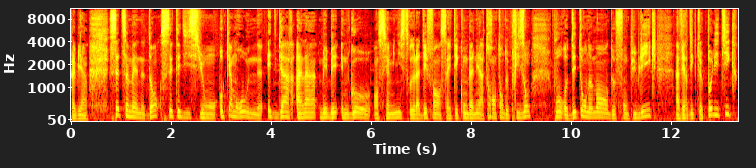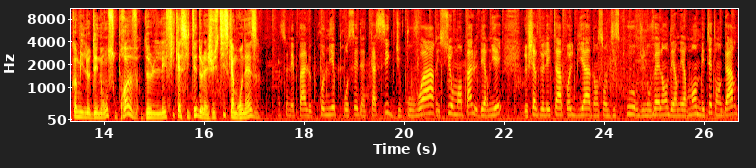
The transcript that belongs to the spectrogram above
Très bien. Cette semaine, dans cette édition, au Cameroun, Edgar Alain Mebe Ngo, ancien ministre de la Défense, a été condamné à 30 ans de prison pour détournement de fonds publics. Un verdict politique, comme il le dénonce, ou preuve de l'efficacité de la justice camerounaise ce n'est pas le premier procès d'un classique du pouvoir et sûrement pas le dernier. Le chef de l'État, Paul Biya, dans son discours du Nouvel An dernièrement, mettait en garde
